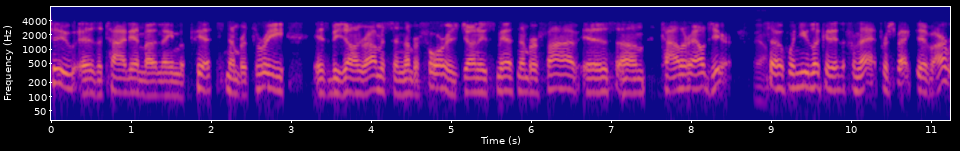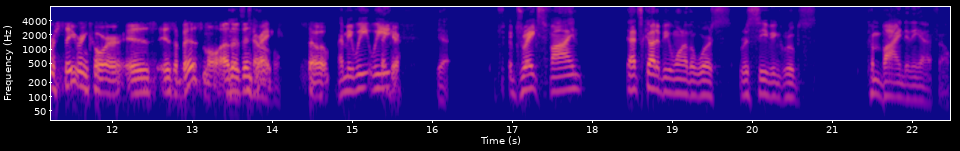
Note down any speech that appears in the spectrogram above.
two is a tight end by the name of Pitts. Number three is Bijan Robinson. Number four is Jonnu Smith. Number five is um, Tyler Allgeier. Yeah. So when you look at it from that perspective, our receiving core is is abysmal, other It's than terrible. Drake. So I mean, we take we care. if Drake's fine. That's got to be one of the worst receiving groups combined in the NFL.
